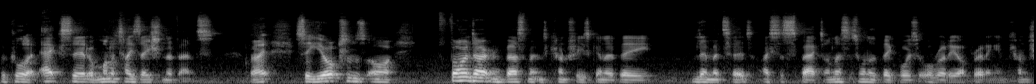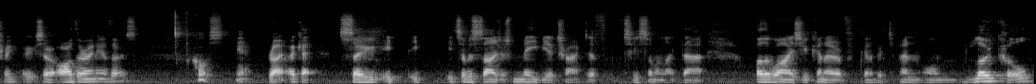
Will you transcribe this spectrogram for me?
we call it exit or monetization events, right? So your options are foreign direct investment into country is going to be limited, I suspect, unless it's one of the big boys already operating in country. So are there any of those? Of course, yeah. Right. Okay. So it, it, it's of a size which may be attractive to someone like that. Otherwise, you're kind of going to be dependent on local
